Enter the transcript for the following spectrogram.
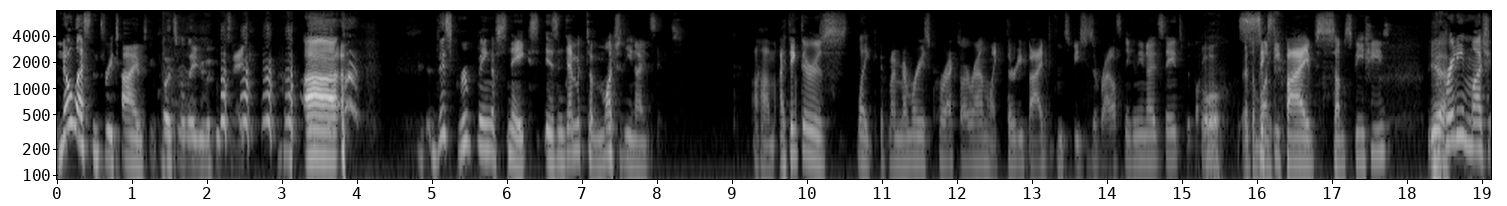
no less than three times in quotes relating to the hoop snake, uh, this grouping of snakes is endemic to much of the United States. Um, I think there's like, if my memory is correct, around like 35 different species of rattlesnake in the United States with like Oh, that's a 65 subspecies. Yeah. Pretty much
